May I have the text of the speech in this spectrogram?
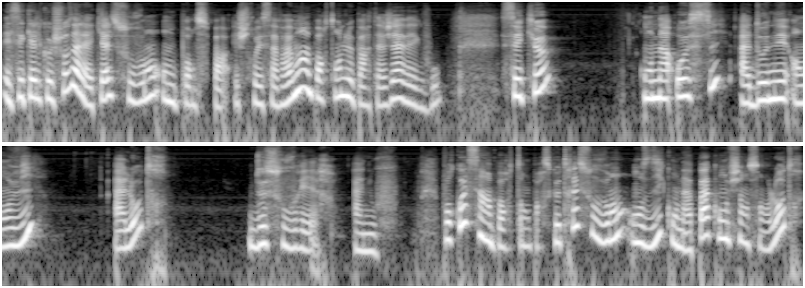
et c'est quelque chose à laquelle souvent on ne pense pas, et je trouvais ça vraiment important de le partager avec vous, c'est que on a aussi à donner envie à l'autre de s'ouvrir à nous. Pourquoi c'est important? Parce que très souvent, on se dit qu'on n'a pas confiance en l'autre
